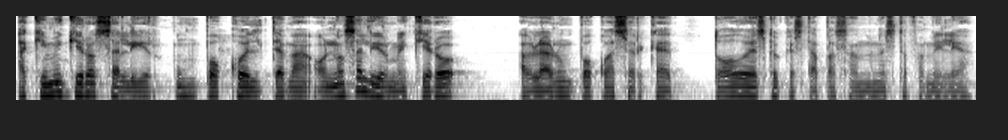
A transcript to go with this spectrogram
aquí me quiero salir un poco del tema, o no salir, me quiero hablar un poco acerca de todo esto que está pasando en esta familia.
